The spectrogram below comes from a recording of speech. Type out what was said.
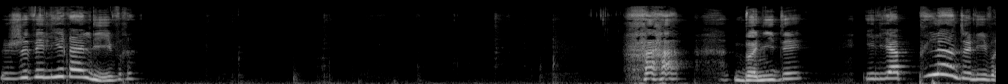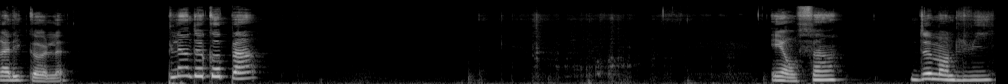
Je vais lire un livre. Ha ha Bonne idée Il y a plein de livres à l'école. Plein de copains. Et enfin, demande-lui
